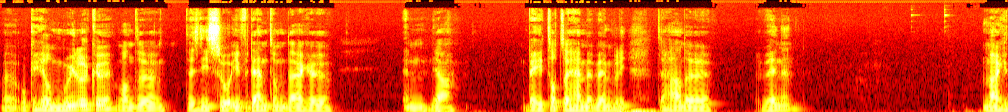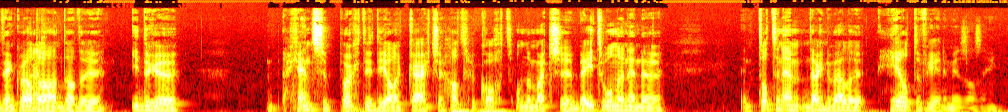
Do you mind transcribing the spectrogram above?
Eh, ook een heel moeilijke, want eh, het is niet zo evident om daar eh, een, ja, bij Tottenham en Wembley te gaan eh, winnen. Maar ik denk wel dat, dat eh, iedere Gent supporter die al een kaartje had gekocht om de match eh, bij te wonen en eh, in Tottenham daar nu wel eh, heel tevreden mee zal zijn.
